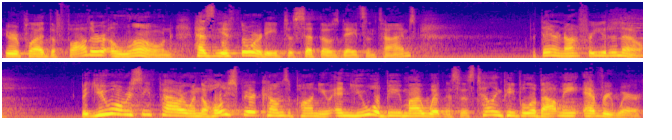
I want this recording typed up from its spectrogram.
He replied, The Father alone has the authority to set those dates and times, but they are not for you to know but you will receive power when the Holy Spirit comes upon you, and you will be my witnesses, telling people about me everywhere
